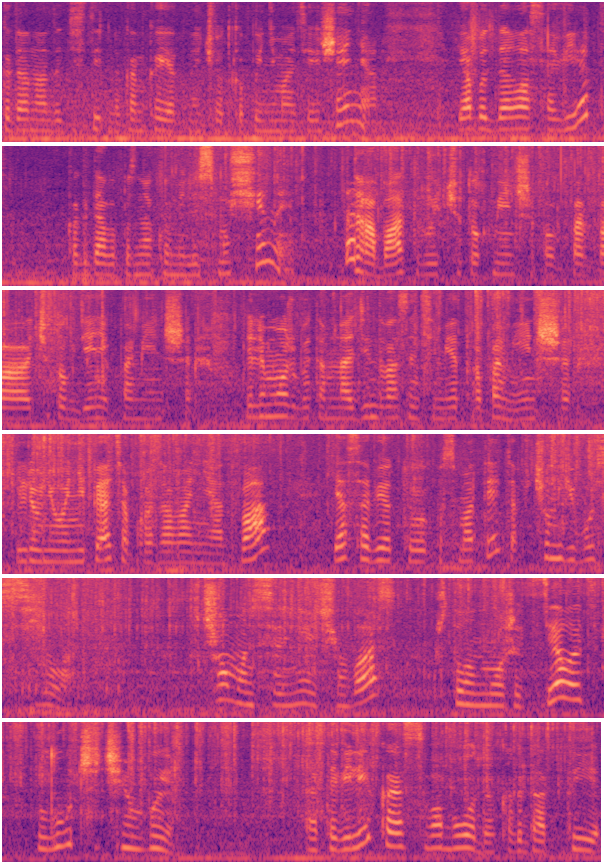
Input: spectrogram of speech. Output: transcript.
когда надо действительно конкретно и четко принимать решения, я бы дала совет, когда вы познакомились с мужчиной, зарабатывают чуток меньше, по, по- по- чуток денег поменьше, или может быть там на 1-2 сантиметра поменьше, или у него не 5 образований, а 2, я советую посмотреть, а в чем его сила, в чем он сильнее, чем вас, что он может сделать лучше, чем вы. Это великая свобода, когда ты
